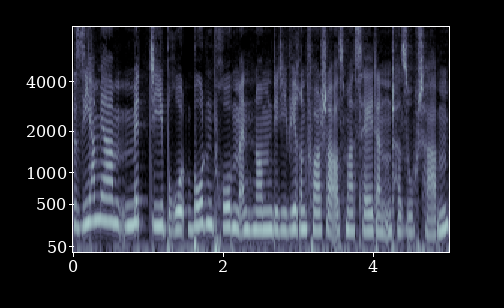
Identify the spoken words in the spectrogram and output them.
Sie haben ja mit die Bro Bodenproben entnommen, die die Virenforscher aus Marseille dann untersucht haben.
